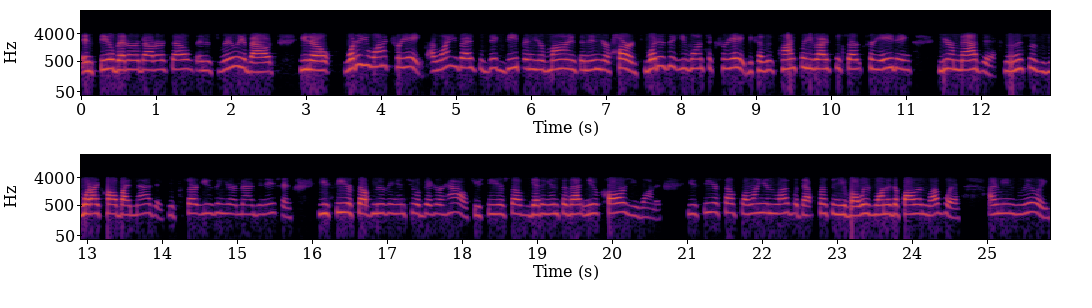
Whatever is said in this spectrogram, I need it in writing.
and feel better about ourselves. And it's really about, you know, what do you want to create? I want you guys to dig deep in your minds and in your hearts. What is it you want to create? Because it's time for you guys to start creating your magic. And this is what I call by magic. You start using your imagination. You see yourself moving into a bigger house. You see yourself getting into that new car you wanted. You see yourself falling in love with that person you've always wanted to fall in love with. I mean, really,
